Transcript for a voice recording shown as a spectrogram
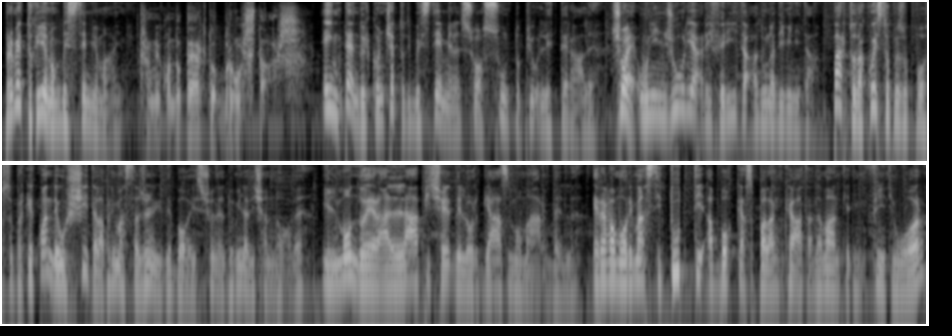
Premetto che io non bestemmio mai. Tranne quando perdo Brawl Stars e intendo il concetto di bestemmia nel suo assunto più letterale, cioè un'ingiuria riferita ad una divinità. Parto da questo presupposto perché quando è uscita la prima stagione di The Boys, cioè nel 2019, il mondo era all'apice dell'orgasmo Marvel. Eravamo rimasti tutti a bocca spalancata davanti ad Infinity War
